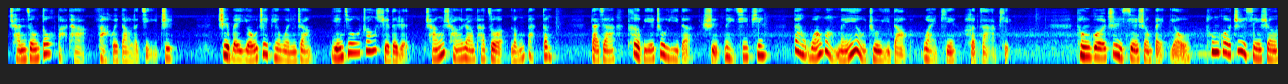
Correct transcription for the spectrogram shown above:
禅宗都把它发挥到了极致。至北游这篇文章，研究庄学的人常常让他坐冷板凳。大家特别注意的是内七篇，但往往没有注意到外篇和杂篇。通过智先生北游，通过智先生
